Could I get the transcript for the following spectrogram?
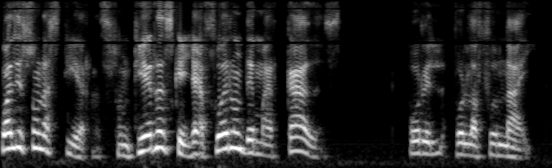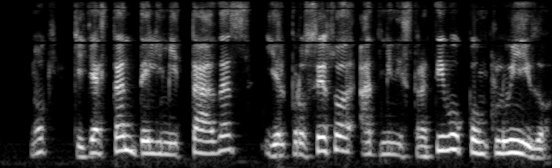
¿Cuáles son las tierras? Son tierras que ya fueron demarcadas por, el, por la FUNAI, ¿no? que ya están delimitadas y el proceso administrativo concluido,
